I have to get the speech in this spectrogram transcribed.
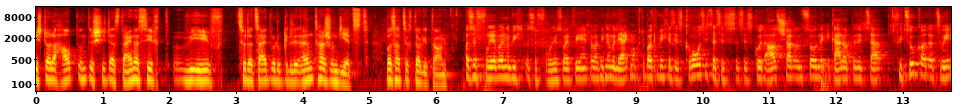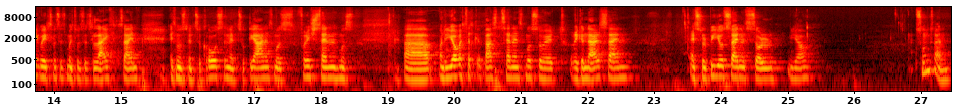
ist da der Hauptunterschied aus deiner Sicht, wie zu der Zeit, wo du gelernt hast und jetzt? Was hat sich da getan? Also früher war noch wichtig, also früher so ich nicht, aber ich nochmal Lehre gemacht habe, wichtig, dass es groß ist, dass es, dass es gut ausschaut und so, egal ob es jetzt viel Zucker oder zu wenig ist, es muss jetzt leicht sein, es muss nicht zu groß sein, nicht zu klein, es muss frisch sein, es muss äh, an die Jahreszeit gepasst sein, es muss so halt regional sein, es soll Bio sein, es soll, ja, gesund sein.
